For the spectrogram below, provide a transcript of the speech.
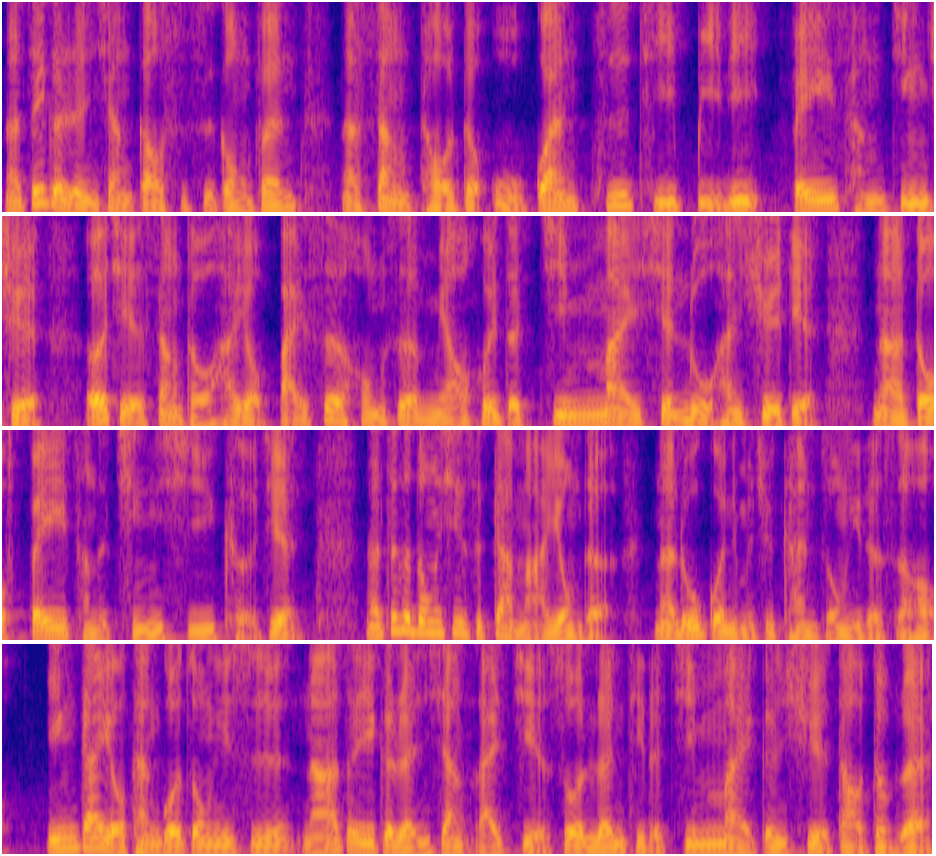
那这个人像高十四公分，那上头的五官肢体比例非常精确，而且上头还有白色、红色描绘的经脉线路和穴点，那都非常的清晰可见。那这个东西是干嘛用的？那如果你们去看中医的时候，应该有看过中医师拿着一个人像来解说人体的经脉跟穴道，对不对？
